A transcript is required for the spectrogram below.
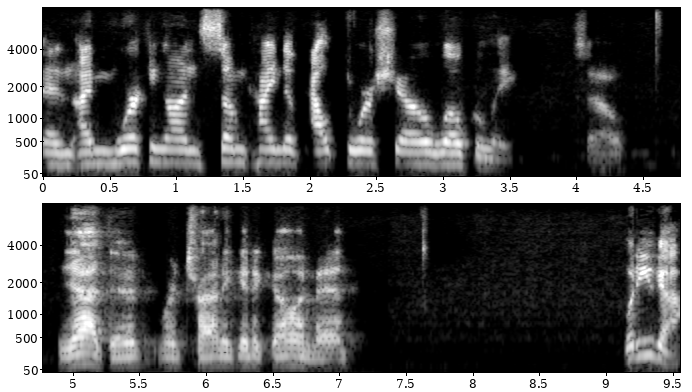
And I'm working on some kind of outdoor show locally. So, Yeah, dude, we're trying to get it going, man. what do you got?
